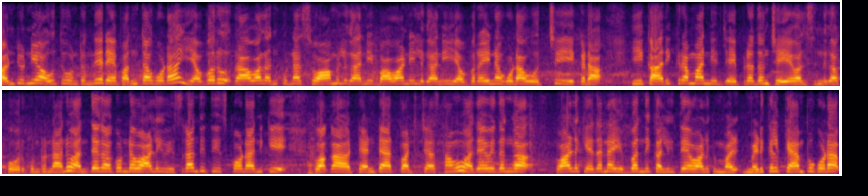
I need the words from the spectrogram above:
కంటిన్యూ అవుతూ ఉంటుంది. రేపంతా కూడా ఎవరు రావాలనుకున్న స్వాములు కానీ భవానీలు కానీ ఎవరైనా కూడా వచ్చి ఇక్కడ ఈ కార్యక్రమాన్ని జయప్రదం చేయవలసిందిగా కోరుకుంటున్నాను. అంతేకాకుండా వాళ్ళకి విశ్రాంతి తీసుకోవడానికి ఒక టెంట్ ఏర్పాటు చేస్తాము. అదేవిధంగా వాళ్ళకి ఏదైనా ఇబ్బంది కలిగితే వాళ్ళకి మె- మెడికల్ క్యాంపు కూడా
